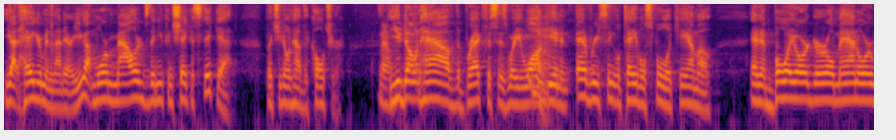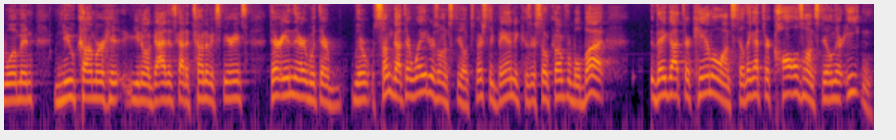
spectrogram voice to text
You got Hagerman in that area. You got more mallards than you can shake a stick at, but you don't have the culture. No. You don't have the breakfasts where you walk hmm. in and every single table's full of camo. And a boy or girl, man or woman, newcomer, you know, a guy that's got a ton of experience, they're in there with their, their some got their waders on still, especially banded because they're so comfortable, but they got their camo on still, they got their calls on still, and they're eating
